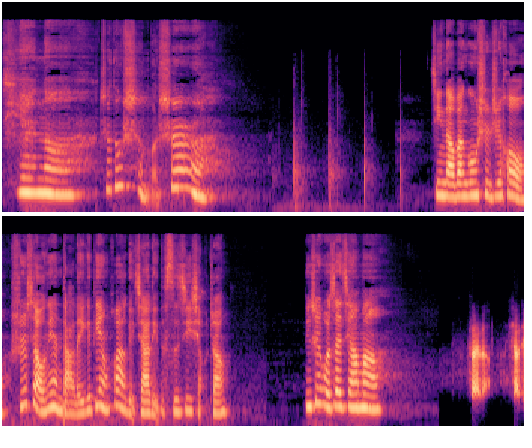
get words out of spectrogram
天哪，这都什么事儿啊！进到办公室之后，石小念打了一个电话给家里的司机小张：“你这会儿在家吗？”“在的，小姐，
